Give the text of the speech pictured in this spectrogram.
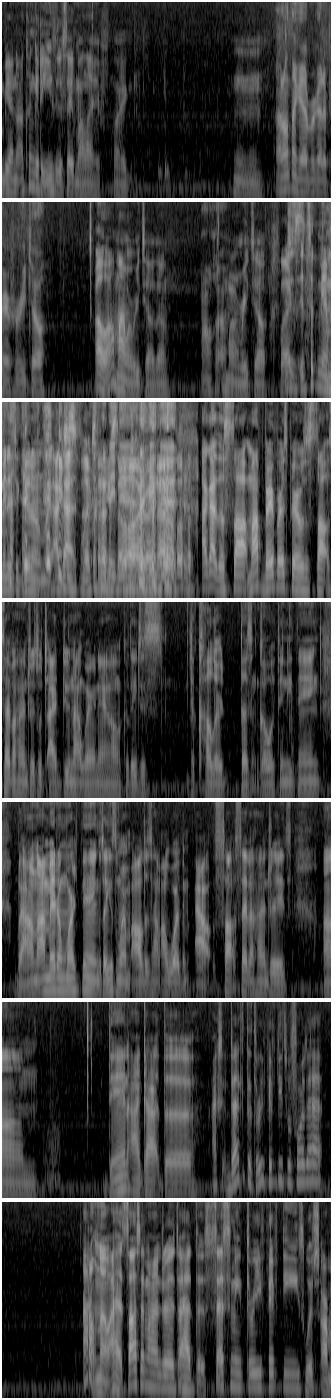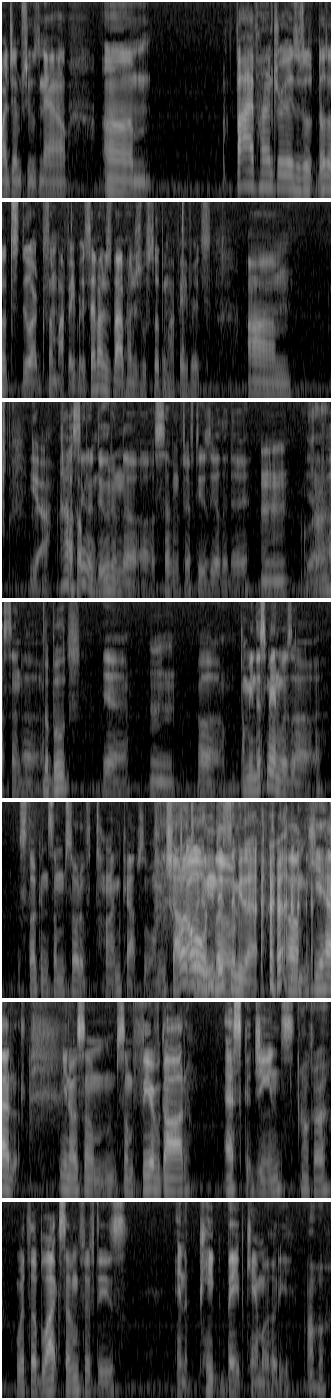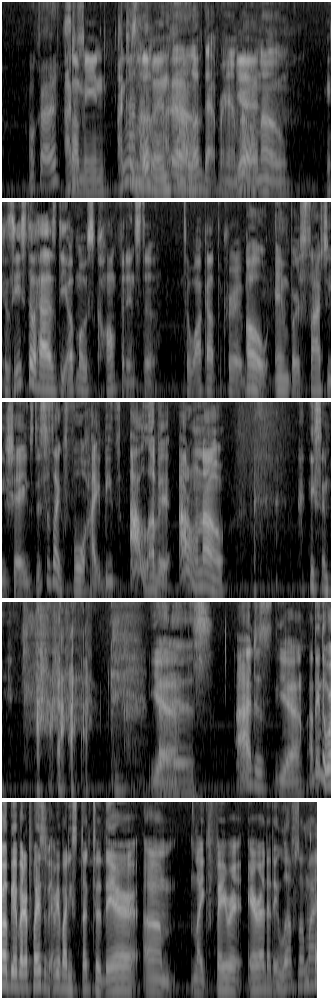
But yeah, no, I couldn't get it easy to save my life. Like, mm I don't think I ever got a pair for retail. oh, I don't mind with retail though. Okay. I'm on retail. It, just, it took me a minute to get them. Like I got just flexed on you so did. hard right now. I got the salt. My very first pair was a salt 700s, which I do not wear now because they just the color doesn't go with anything. But I don't know. I made them work then because I used to wear them all the time. I wore them out. Salt 700s. Um, then I got the actually did I get the 350s before that? I don't know. I had Salt 700s. I had the Sesame 350s, which are my gym shoes now. Um, 500s. Those are, those are still are some of my favorites. 700s, 500s will still be my favorites. Um, yeah, I had I a seen couple. a dude in the uh, 750s the other day. hmm Yeah, I sent. Uh, The boots. yeah. Mm. Uh, I mean, this man was uh stuck in some sort of time capsule. I mean, shout out Oh, to him you though. did send me that. um, he had, you know, some some fear of God esque jeans Okay. with the black 750s and a pink Bape camo hoodie. Oh. Okay. I so I just- mean, I he was kinda, living I kind of Yeah. love that for him. I Yeah. don't know. because he still has the utmost confidence to to walk out the crib. Oh, and Versace shades. This is like full hype beats. I love it. I don't know. he sent me. yeah. That is. I just yeah. I think the world would be a better place if everybody stuck to their um like favorite era that they love so much.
